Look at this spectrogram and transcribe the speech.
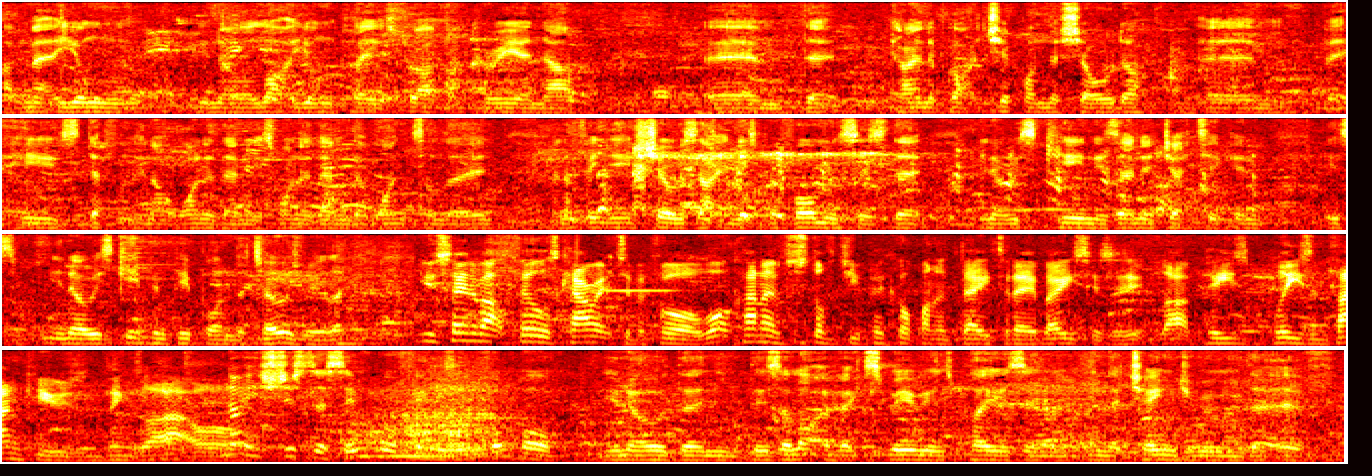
I've met a young, you know, a lot of young players throughout my career now, um, that kind of got a chip on the shoulder. Um, but he's definitely not one of them. He's one of them that want to learn, and I think he shows that in his performances. That you know he's keen, he's energetic, and he's you know he's keeping people on the toes. Really. You were saying about Phil's character before. What kind of stuff do you pick up on a day-to-day basis? Is it like please, please and thank yous and things like that? Or? No, it's just the simple things in football. You know, then there's a lot of experienced players in, in the changing room that have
